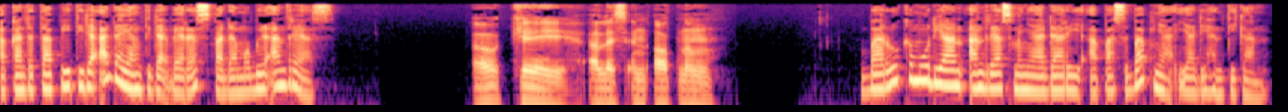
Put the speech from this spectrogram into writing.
Akan tetapi tidak ada yang tidak beres pada mobil Andreas. Okay, alles in Ordnung. Baru kemudian Andreas menyadari apa sebabnya ia dihentikan.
